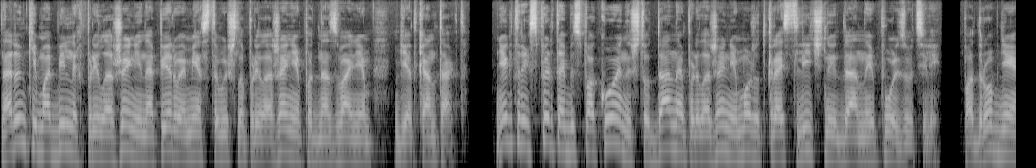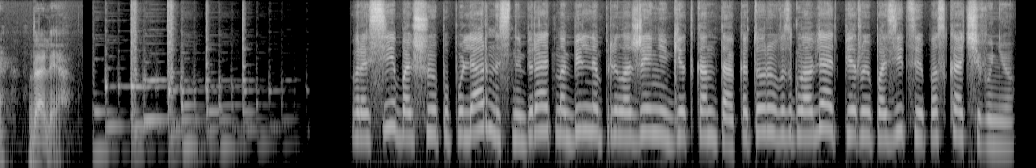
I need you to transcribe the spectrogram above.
На рынке мобильных приложений на первое место вышло приложение под названием GetContact. Некоторые эксперты обеспокоены, что данное приложение может красть личные данные пользователей. Подробнее далее. В России большую популярность набирает мобильное приложение GetContact, которое возглавляет первые позиции по скачиванию.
